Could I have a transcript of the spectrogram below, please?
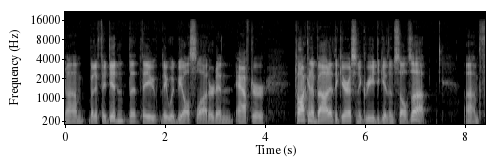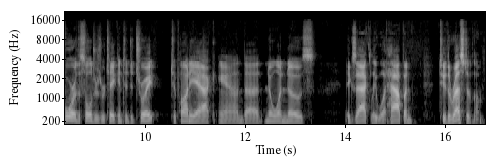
um, but if they didn't that they they would be all slaughtered and after talking about it the garrison agreed to give themselves up um, four of the soldiers were taken to Detroit to Pontiac and uh, no one knows exactly what happened to the rest of them.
